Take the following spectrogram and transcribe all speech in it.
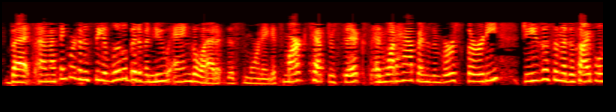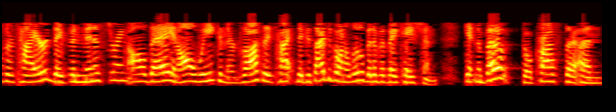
but um, I think we're going to see a little bit of a new angle at it this morning. It's Mark chapter 6, and what happens in verse 30, Jesus and the disciples are tired. They've been ministering all day and all week, and they're exhausted. They, decide to go on a little bit of a vacation. Get in a boat, go across the... Um,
